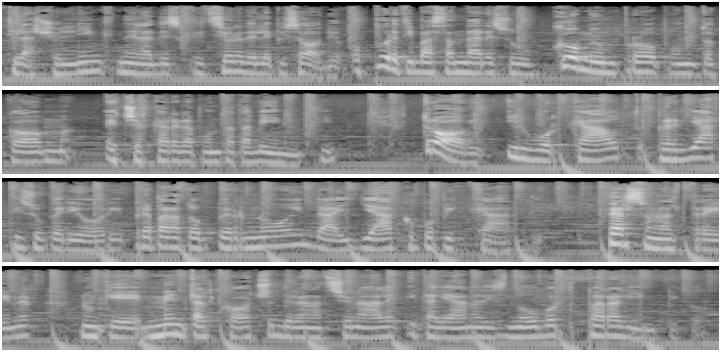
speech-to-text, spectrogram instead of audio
ti lascio il link nella descrizione dell'episodio, oppure ti basta andare su comeunpro.com e cercare la puntata 20, trovi il workout per gli arti superiori preparato per noi da Jacopo Piccardi, personal trainer nonché mental coach della nazionale italiana di snowboard paralimpico.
